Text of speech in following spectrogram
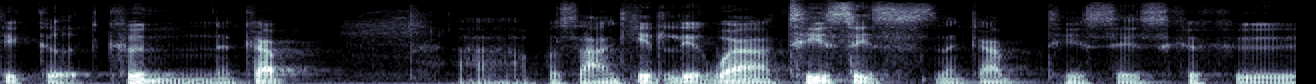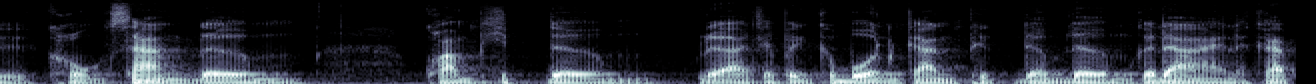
ที่เกิดขึ้นนะครับภาษาอังกฤษเรียกว่า thesis นะครับ thesis ก็คือโครงสร้างเดิม ความผิดเดิม หรืออาจจะเป็นกระบวนการผิดเดิมๆก็ได้นะครับ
